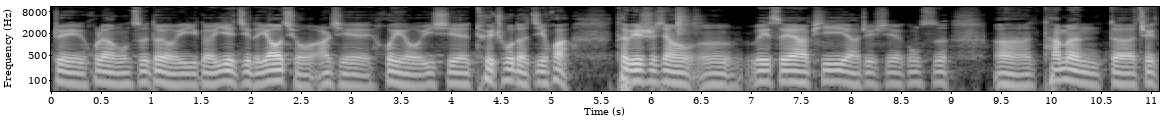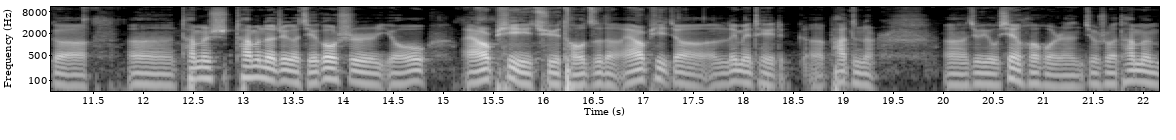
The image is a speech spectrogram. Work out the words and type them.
对互联网公司都有一个业绩的要求，而且会有一些退出的计划，特别是像嗯 VC 啊、PE 啊这些公司，呃，他们的这个呃，他们是他们的这个结构是由 LP 去投资的，LP 叫 Limited 呃 Partner。呃，就有限合伙人，就是说他们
